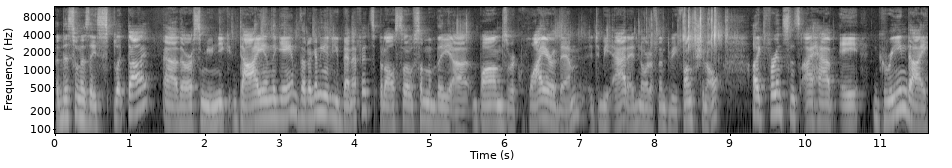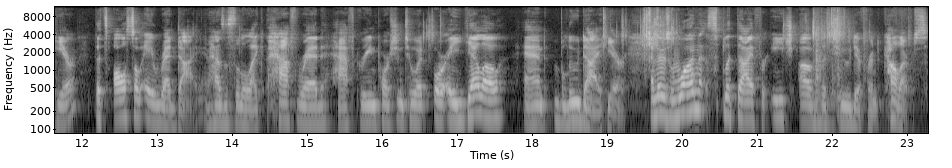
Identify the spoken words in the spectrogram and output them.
Uh, this one is a split die. Uh, there are some unique die in the game that are going to give you benefits, but also some of the uh, bombs require them to be added in order for them to be functional. Like for instance, I have a green die here that's also a red die. It has this little like half red, half green portion to it, or a yellow and blue die here. And there's one split die for each of the two different colors.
